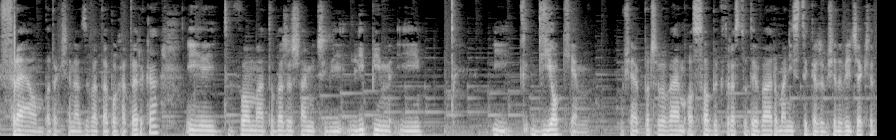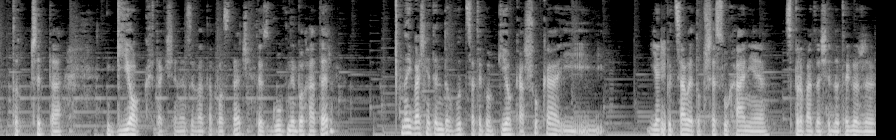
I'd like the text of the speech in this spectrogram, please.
Freą, bo tak się nazywa ta bohaterka i jej dwoma towarzyszami, czyli Lipim i, i Giokiem. Musiałem, potrzebowałem osoby, która studiowała romanistykę, żeby się dowiedzieć, jak się to czyta. Giok, tak się nazywa ta postać, to jest główny bohater. No i właśnie ten dowódca tego Gioka szuka i jakby całe to przesłuchanie sprowadza się do tego, że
